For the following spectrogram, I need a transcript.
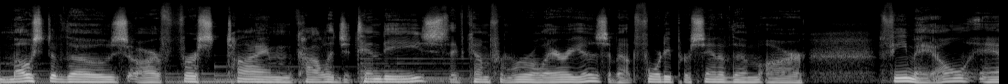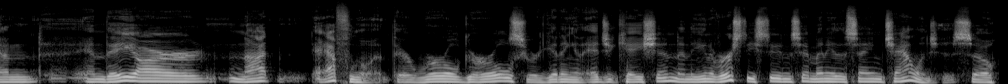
Most of those are first time college attendees. They've come from rural areas. About 40% of them are female, and, and they are not affluent. They're rural girls who are getting an education, and the university students have many of the same challenges. So,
